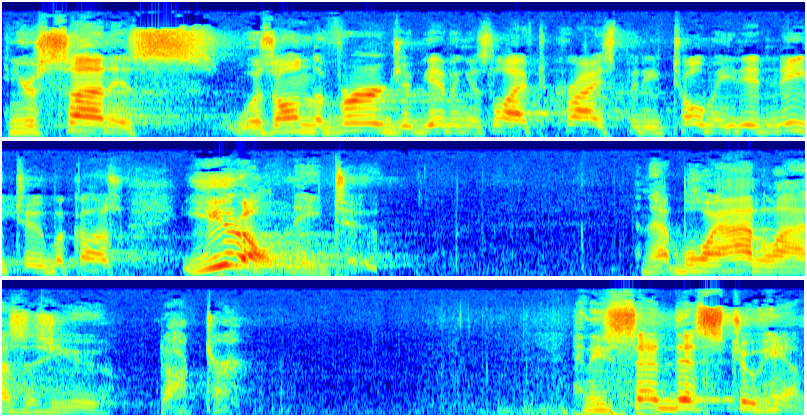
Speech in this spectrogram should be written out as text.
And your son is, was on the verge of giving his life to Christ, but he told me he didn't need to because you don't need to. And that boy idolizes you, doctor. And he said this to him.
